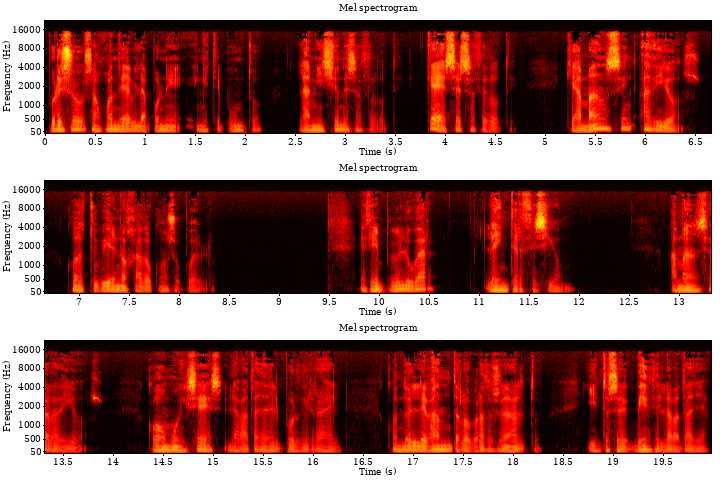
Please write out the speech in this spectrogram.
Por eso San Juan de Ávila pone en este punto la misión de sacerdote. ¿Qué es ser sacerdote? Que amansen a Dios cuando estuviera enojado con su pueblo. Es decir, en primer lugar, la intercesión. Amansar a Dios, como Moisés en la batalla del pueblo de Israel, cuando él levanta los brazos en alto y entonces vence en la batalla,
